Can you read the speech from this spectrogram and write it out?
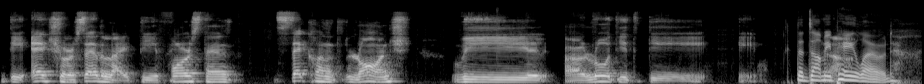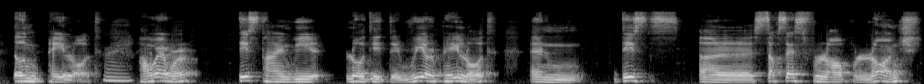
the actual satellite. The first and second launch we uh, loaded the the, the dummy uh, payload. Dummy payload. Right. However, this time we loaded the real payload, and this uh, successful of launch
